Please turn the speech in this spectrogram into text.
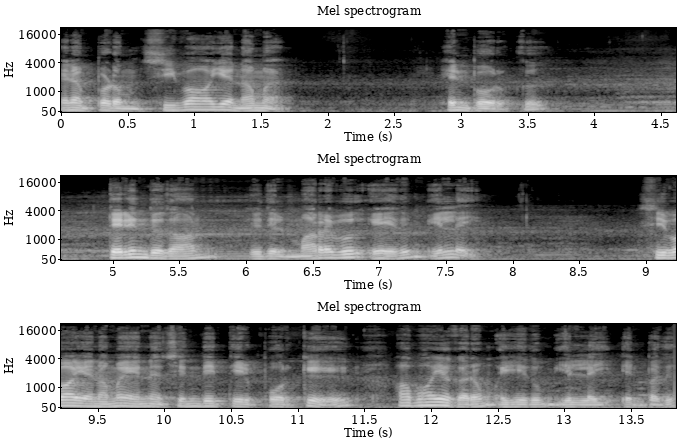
எனப்படும் சிவாய நம என்போருக்கு தெரிந்துதான் இதில் மறைவு ஏதும் இல்லை. சிவாய நம என சிந்தித்திருப்போர்க்கு அபாயகரம் ஏதும் இல்லை என்பது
